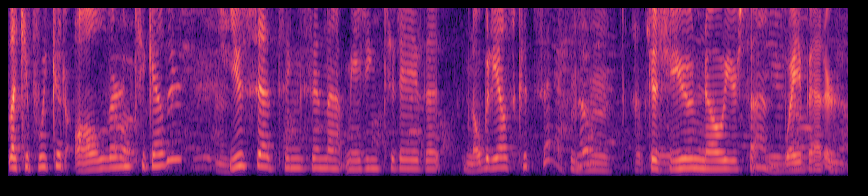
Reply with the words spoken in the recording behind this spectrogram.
Like, if we could all learn Oh, together, it's you said things in that meeting today that nobody else could say. No, mm-hmm. Because you know your son You way know, better. yeah, yeah.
